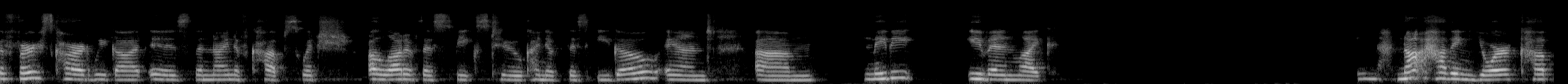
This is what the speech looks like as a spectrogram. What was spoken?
the first card we got is the Nine of Cups, which a lot of this speaks to kind of this ego and um, maybe even like not having your cup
